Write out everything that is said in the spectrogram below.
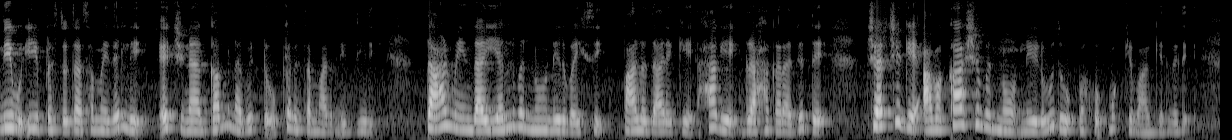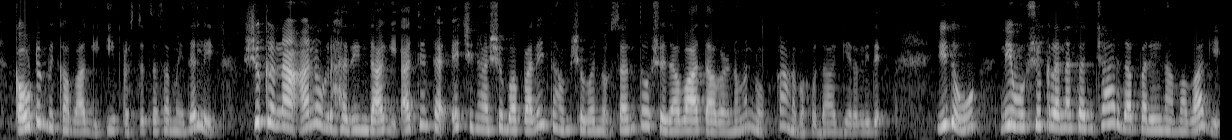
ನೀವು ಈ ಪ್ರಸ್ತುತ ಸಮಯದಲ್ಲಿ ಹೆಚ್ಚಿನ ಗಮನವಿಟ್ಟು ಕೆಲಸ ಮಾಡಲಿದ್ದೀರಿ. ತಾಳ್ಮೆಯಿಂದ ಎಲ್ಲವನ್ನೂ ನಿರ್ವಹಿಸಿ, ಪಾಲುದಾರಿಕೆ ಹಾಗೆ ಗ್ರಾಹಕರ ಜೊತೆ ಚರ್ಚೆಗೆ ಅವಕಾಶವನ್ನು ನೀಡುವುದು ಬಹು ಮುಖ್ಯವಾಗಿರಲಿದೆ. ಕೌಟುಂಬಿಕವಾಗಿ ಈ ಪ್ರಸ್ತುತ ಸಮಯದಲ್ಲಿ ಶುಕ್ರನ ಅನುಗ್ರಹದಿಂದಾಗಿ ಅತ್ಯಂತ ಹೆಚ್ಚಿನ ಶುಭ ಫಲಿತಾಂಶವನ್ನು ಸಂತೋಷದ ವಾತಾವರಣವನ್ನು ಕಾಣಬಹುದಾಗಿರಲಿದೆ. ಇದು ನೀವು ಶುಕ್ರನ ಸಂಚಾರದ ಪರಿಣಾಮವಾಗಿ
